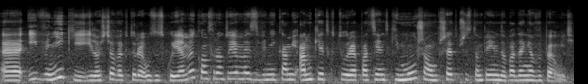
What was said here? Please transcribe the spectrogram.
e, i wyniki ilościowe, które uzyskujemy, konfrontujemy z wynikami ankiet, które pacjentki muszą przed przystąpieniem do badania wypełnić.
